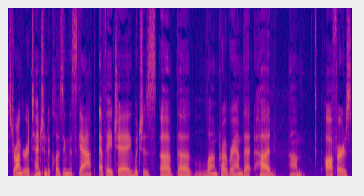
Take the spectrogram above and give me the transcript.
stronger attention to closing this gap. FHA, which is uh, the loan program that HUD um, offers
